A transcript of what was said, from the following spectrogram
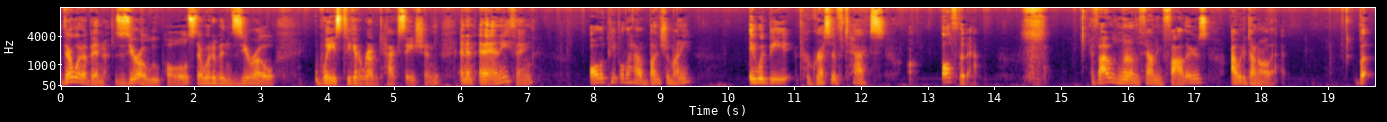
there would have been zero loopholes. There would have been zero ways to get around taxation. And in anything, all the people that had a bunch of money, it would be progressive tax off the bat if I was one of the founding fathers, I would have done all that. But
